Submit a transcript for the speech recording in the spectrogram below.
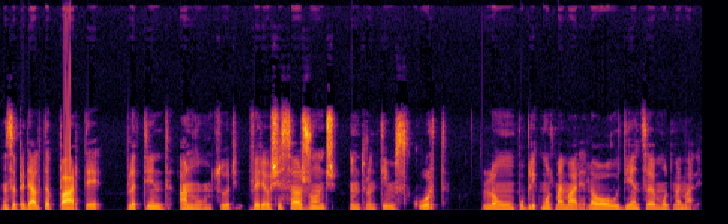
Însă, pe de altă parte, plătind anunțuri, vei reuși să ajungi într-un timp scurt la un public mult mai mare, la o audiență mult mai mare.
